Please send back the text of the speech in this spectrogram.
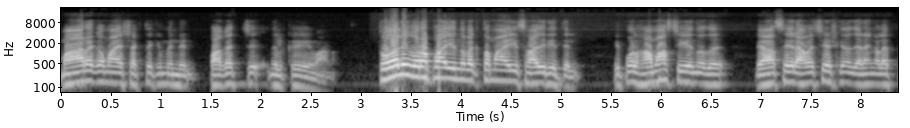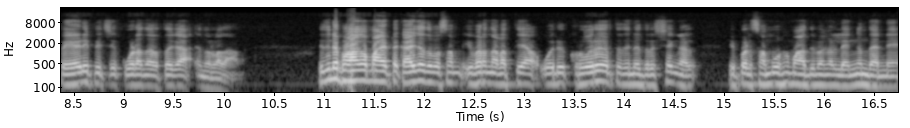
മാരകമായ ശക്തിക്ക് മുന്നിൽ പകച്ച് നിൽക്കുകയുമാണ്. തോലി ഉറപ്പായി എന്ന് വ്യക്തമായ ഈ സാഹചര്യത്തിൽ ഇപ്പോൾ ഹമാസ് ചെയ്യുന്നത് ഗാസയിൽ അവശേഷിക്കുന്ന ജനങ്ങളെ പേടിപ്പിച്ച് കൂടെ നിർത്തുക എന്നുള്ളതാണ്. ഇതിന്റെ ഭാഗമായിട്ട് കഴിഞ്ഞ ദിവസം ഇവർ നടത്തിയ ഒരു ക്രൂരകൃത്യത്തിന്റെ ദൃശ്യങ്ങൾ ഇപ്പോൾ സമൂഹ മാധ്യമങ്ങളിൽ എങ്ങും തന്നെ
